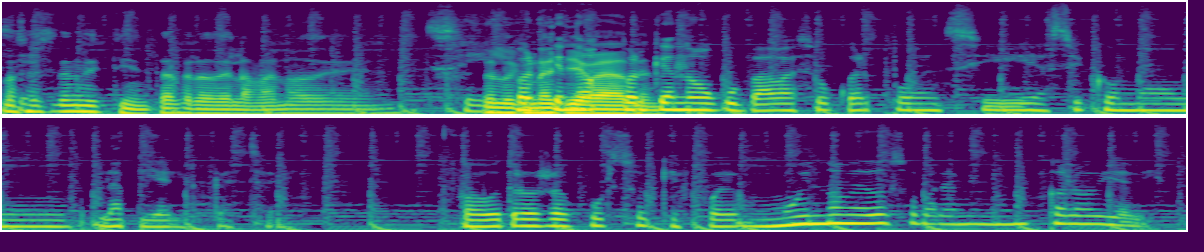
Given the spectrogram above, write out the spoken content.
No sé si tan distinta, pero de la mano de... Sí, de lo que porque, lleva no, porque adentro. no ocupaba su cuerpo en sí, así como la piel, ¿cachai? Fue otro recurso que fue muy novedoso para mí, nunca lo había visto.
